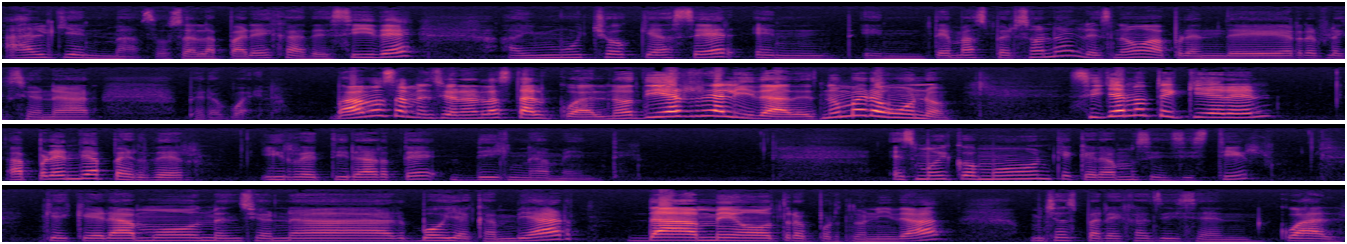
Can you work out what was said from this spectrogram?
alguien más, o sea, la pareja decide, hay mucho que hacer en, en temas personales, ¿no? Aprender, reflexionar, pero bueno, vamos a mencionarlas tal cual, ¿no? Diez realidades. Número uno, si ya no te quieren, aprende a perder y retirarte dignamente. Es muy común que queramos insistir, que queramos mencionar voy a cambiar, dame otra oportunidad. Muchas parejas dicen, ¿cuál?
